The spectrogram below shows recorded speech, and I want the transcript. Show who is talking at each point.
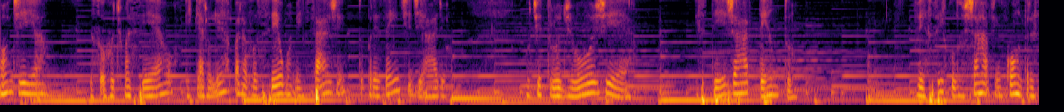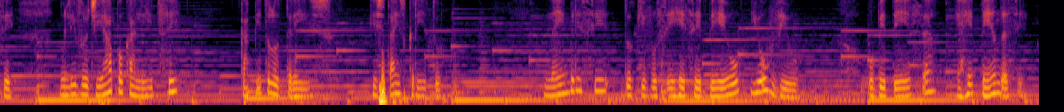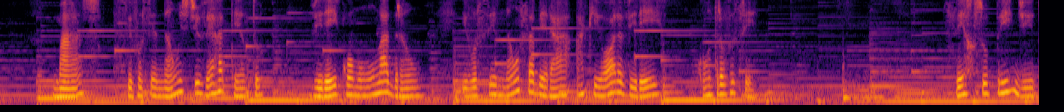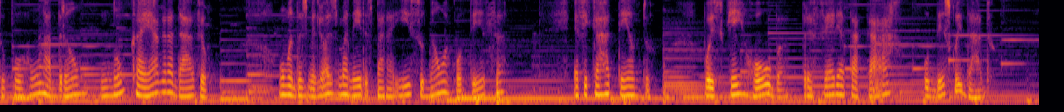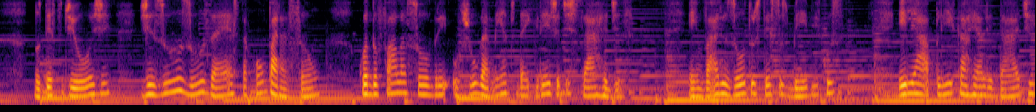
Speaker 1: Bom dia, eu sou Ruth Maciel e quero ler para você uma mensagem do presente diário. O título de hoje é Esteja Atento. O versículo-chave encontra-se no livro de Apocalipse, capítulo 3, que está escrito: Lembre-se do que você recebeu e ouviu. Obedeça e arrependa-se. Mas, se você não estiver atento, virei como um ladrão e você não saberá a que hora virei contra você. Ser surpreendido por um ladrão nunca é agradável. Uma das melhores maneiras para isso não aconteça é ficar atento, pois quem rouba prefere atacar o descuidado. No texto de hoje, Jesus usa esta comparação quando fala sobre o julgamento da igreja de Sardes. Em vários outros textos bíblicos, ele a aplica à realidade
